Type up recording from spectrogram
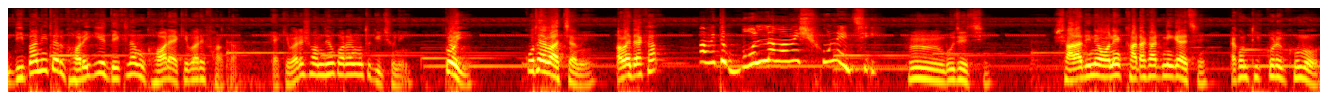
দীপানি তার ঘরে গিয়ে দেখলাম ঘর একেবারে ফাঁকা। একেবারে সন্দেহ করার মতো কিছু নেই। কই? কোথায় বাচ্চা মেয়ে? আমায় দেখা? আমি তো বললাম আমি শুনেছি। হুম বুঝেছি। সারাদিনে অনেক খাটাখাটনি গেছে। এখন ঠিক করে ঘুমো।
